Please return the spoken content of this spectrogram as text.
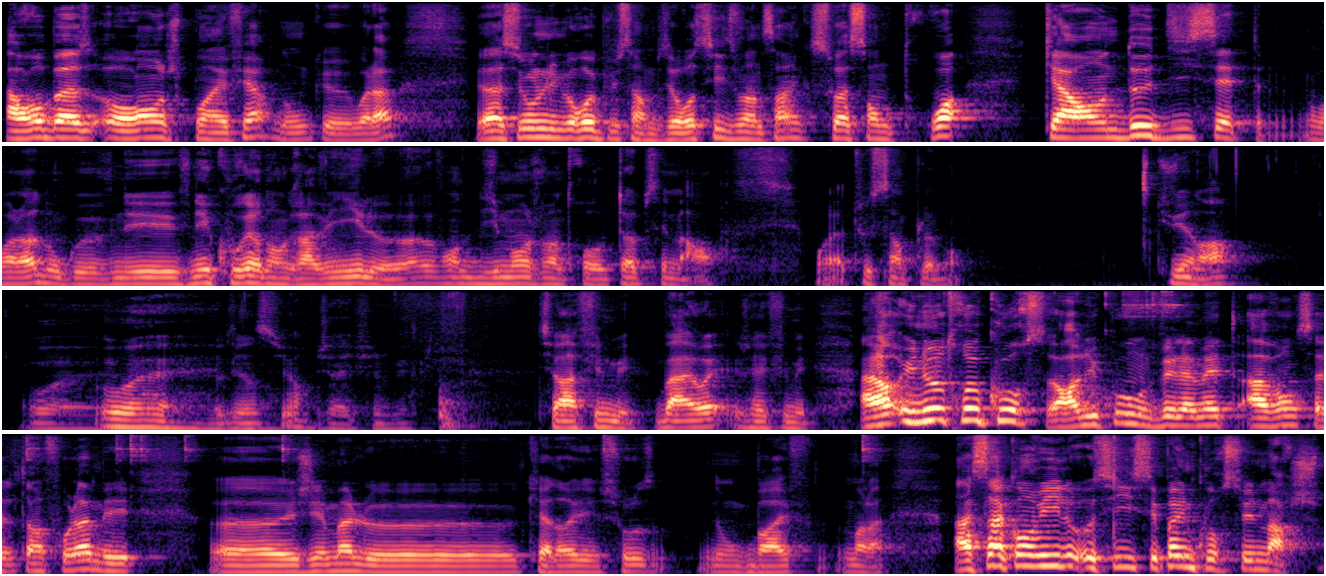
aocphs.orange.fr. Donc, euh, voilà. Là, sinon, le numéro est plus simple 06 25 63 42 17. Voilà, donc euh, venez, venez courir dans le avant dimanche 23 octobre, c'est marrant. Voilà, tout simplement. Tu viendras Ouais. Ouais, bien sûr. J'avais filmé. Tu iras filmer. Bah ouais, j'avais filmé. Alors une autre course. Alors du coup, on devait la mettre avant cette info-là, mais euh, j'ai mal euh, cadré les choses. Donc bref, voilà. À Sacanville aussi, c'est pas une course, c'est une marche.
